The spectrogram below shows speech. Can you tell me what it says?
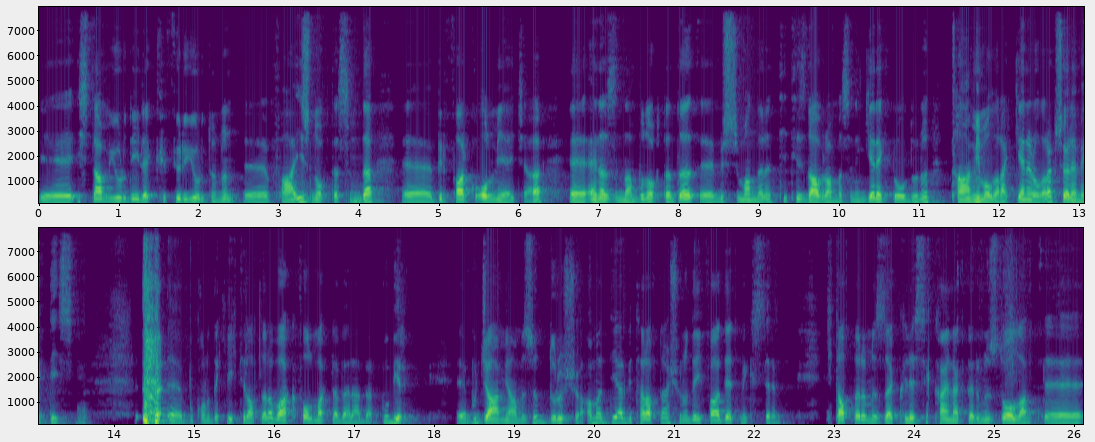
e, İslam yurdu ile küfür yurdunun e, faiz noktasında e, bir fark olmayacağı, e, en azından bu noktada e, Müslümanların titiz davranmasının gerekli olduğunu tamim olarak, genel olarak söylemekteyiz. E, bu konudaki ihtilaflara vakıf olmakla beraber. Bu bir. E, bu camiamızın duruşu. Ama diğer bir taraftan şunu da ifade etmek isterim. Kitaplarımızda, klasik kaynaklarımızda olan e,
